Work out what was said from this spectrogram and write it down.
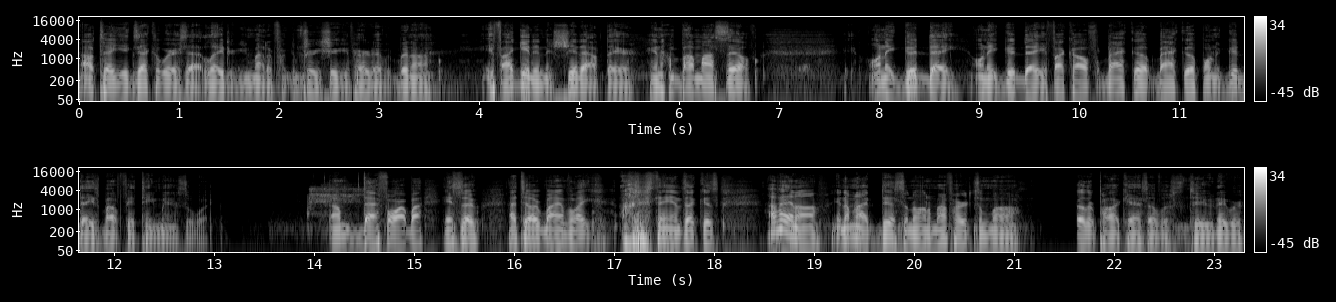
I'll tell you exactly where it's at later. You might have, I'm pretty sure you've heard of it. But uh, if I get in the shit out there and I'm by myself, on a good day, on a good day, if I call for backup, backup on a good day is about 15 minutes away. I'm that far by, and so I tell everybody, I'm like, understands that because I've had, uh, and I'm not dissing on them. I've heard some uh, other podcasts of us too. They were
